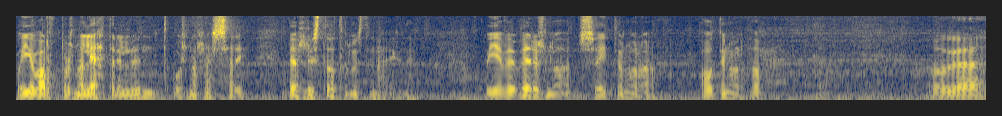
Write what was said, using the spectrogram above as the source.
og ég varð bara svona léttari lund og svona hressari þegar hlusta á tónlistina veginn og ég hef verið svona 17 ára 18 ára þá. Og uh,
